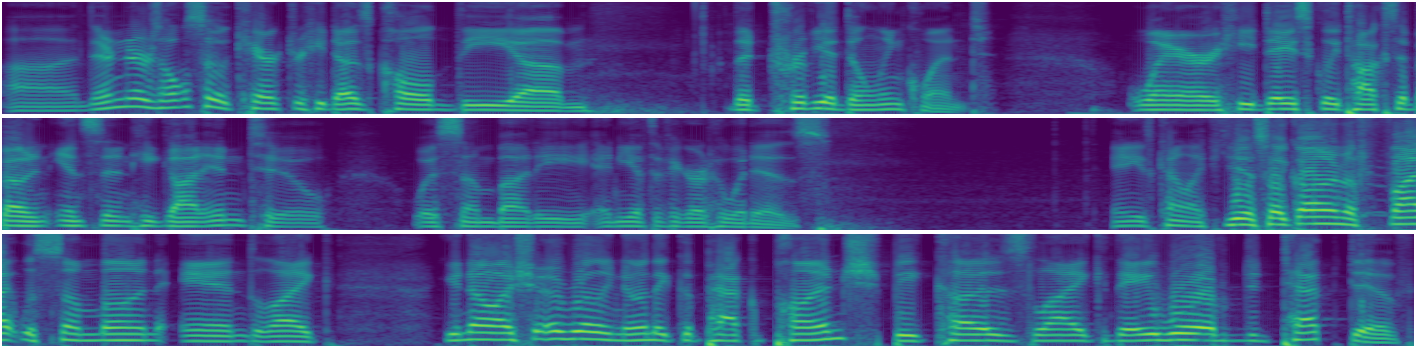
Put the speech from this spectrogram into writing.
Uh, then there's also a character he does called the um, the trivia delinquent, where he basically talks about an incident he got into with somebody, and you have to figure out who it is. And he's kind of like, "Yeah, so I got in a fight with someone, and like." You know, I should have really known they could pack a punch because, like, they were a detective.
